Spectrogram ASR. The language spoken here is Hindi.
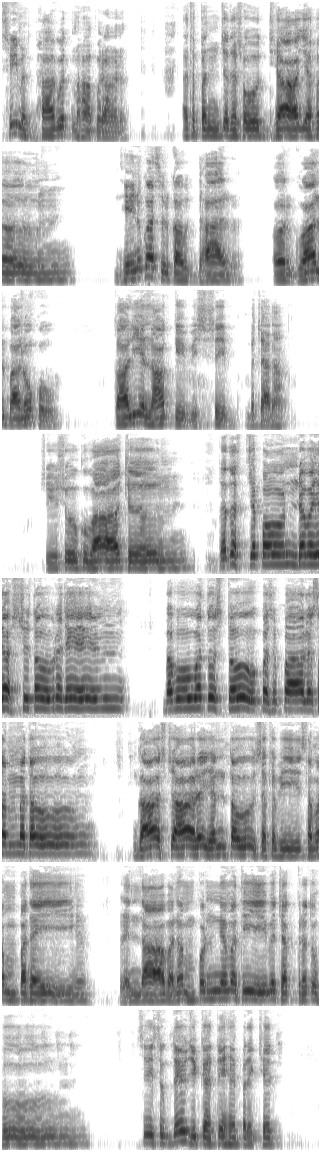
श्रीमद्भागवत महापुराण अथ पंचदशोध्याय धेनुकासुर का उद्धार और ग्वाल बालों को कालिय नाग के विष से बचाना। श्रीशुकुवाच ततश्च पौंडवय श्रुतौ व्रजे, बभूवतुस्तौ पशुपाल सम्मतौ गाश्चारयन्तौ सखभिः समं पदैः। वृंदावनम पुण्यमतीव चक्रतु। श्री सुखदेव जी कहते हैं, परीक्षित,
